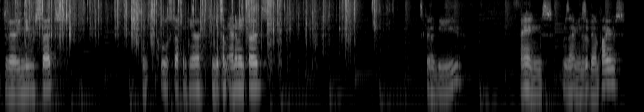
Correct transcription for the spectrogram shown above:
It's a very new set. Some cool stuff in here. You can get some anime cards. It's to be Fangs. What does that mean? Is it vampires?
